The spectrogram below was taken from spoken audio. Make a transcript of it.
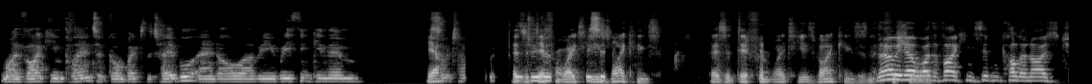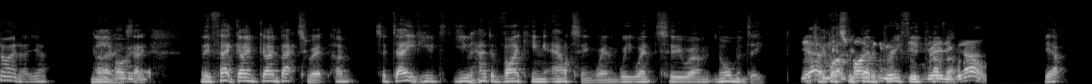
my Viking plans have gone back to the table, and I'll uh, be rethinking them. Yeah. sometime There's a into the- different way to use is- Vikings. There's a different way to use Vikings, isn't it? now we know sure. why the Vikings didn't colonize China. Yeah, No, Oh, exactly. And in fact, going going back to it, um, so Dave, you you had a Viking outing when we went to um, Normandy. Yeah, I guess we better briefly did really cover. well. Yep.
